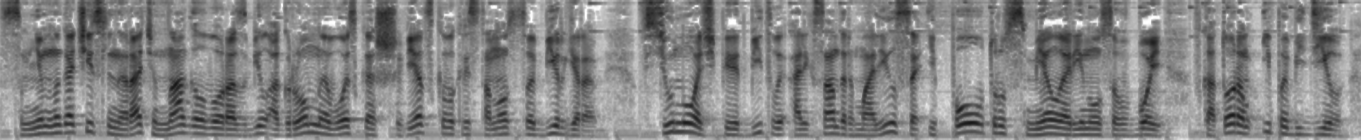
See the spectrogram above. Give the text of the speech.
с немногочисленной ратью на голову разбил огромное войско шведского крестоносца Биргера. Всю ночь перед битвой Александр молился и поутру смело ринулся в бой, в котором и победил –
